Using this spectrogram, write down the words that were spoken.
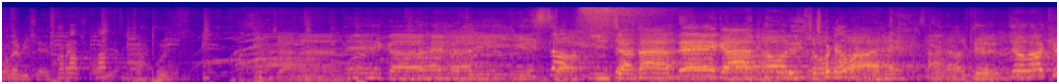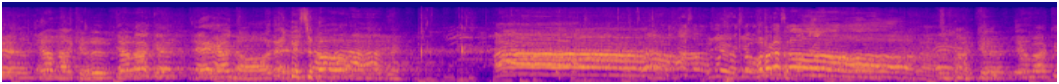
것 오늘 미션이 사랑이 좋아해요. 자 보여주세요. 있잖아 내가 할 말이 있어. 있잖아 내가 너를 좋아해. 이만큼 여만큼 여만큼 여만큼 내가 너를 좋아해. 아! 이게 이게 바꿔서 이만큼 여만큼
